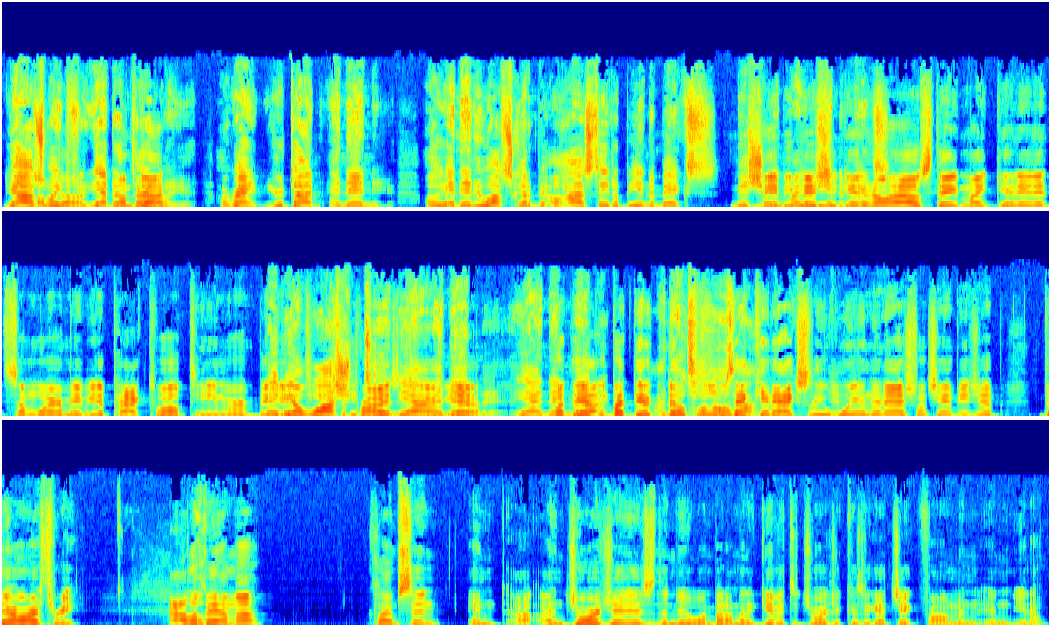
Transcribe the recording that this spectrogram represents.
Yeah, I was I'm waiting done. for yeah the I'm third done. one. All right, you're done. And then oh, and then who else is going to be? Ohio State will be in the mix. Michigan Maybe Michigan be in the and. Ohio State might get in it somewhere. Maybe a Pac-12 team or a Big Maybe Eight a team Washington, surprises yeah, you. yeah. then- yeah, and then but the, but the, the teams that can actually win a national championship, there are three: Alabama, Clemson, and uh, and Georgia is the new one. But I'm going to give it to Georgia because they got Jake Fromm, and, and you know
